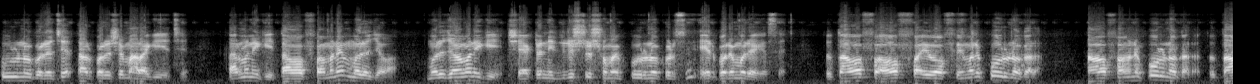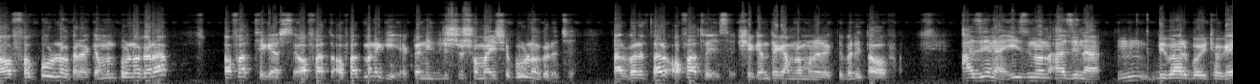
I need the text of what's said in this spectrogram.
পূর্ণ করেছে, তারপরে সে মারা গিয়েছে। তার মানে কি? তাওয়াফা মানে মরে যাওয়া। মরে যাওয়া মানে কি? সে একটা নির্দিষ্ট সময় পূর্ণ করছে, এরপরে মরে গেছে। তো তাওয়াফা অফা ওয়াফি মানে পূর্ণ করা। তাওয়াফা মানে পূর্ণ করা। তো তাওয়াফা পূর্ণ করা, কেমন পূর্ণ করা? অফাত থেকে আসছে। অফাত অফাত মানে কি? একটা নির্দিষ্ট সময় সে পূর্ণ করেছে। তারপরে তার অফাত হয়েছে। সেখান থেকে আমরা মনে রাখতে পারি তাওয়াফা। আজিনা, ইজনুন আজিনা, হম? বিবাহের বৈঠকে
